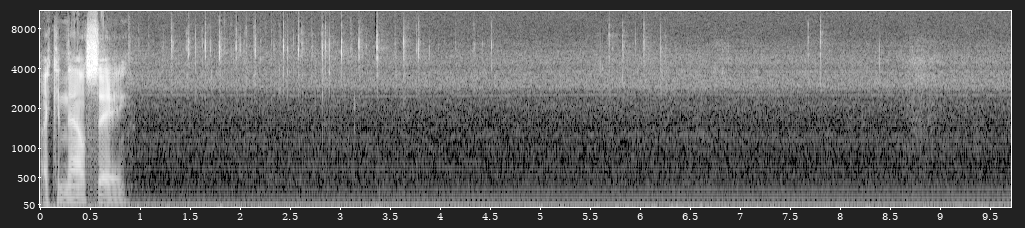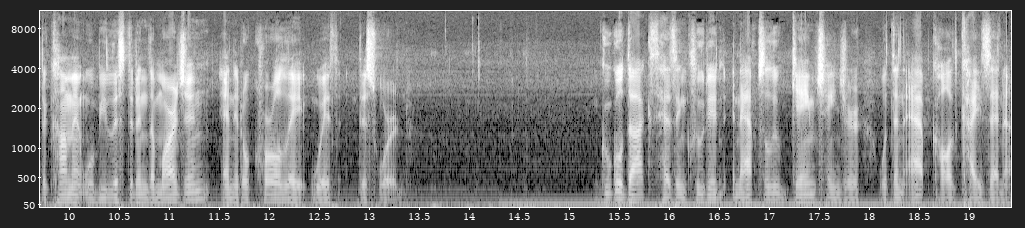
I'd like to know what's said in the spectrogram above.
I can now say the comment will be listed in the margin and it'll correlate with this word. Google Docs has included an absolute game changer with an app called Kaizena.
